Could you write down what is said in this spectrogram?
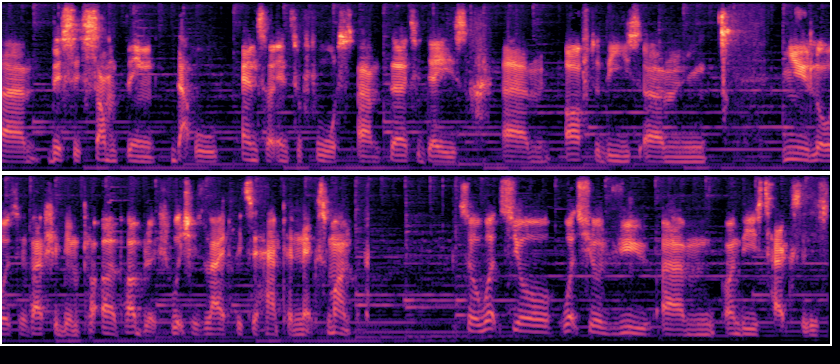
um, this is something that will enter into force um, 30 days um, after these um, new laws have actually been pu- uh, published, which is likely to happen next month. So, what's your what's your view um, on these taxes?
